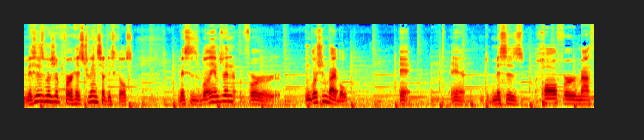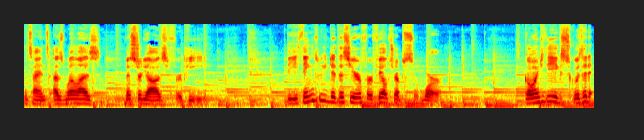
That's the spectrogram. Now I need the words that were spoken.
Mrs. Bishop for History and Study Skills, Mrs. Williamson for English and Bible, and, and Mrs. Hall for Math and Science, as well as Mr. Yaz for PE. The things we did this year for field trips were going to the Exquisite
